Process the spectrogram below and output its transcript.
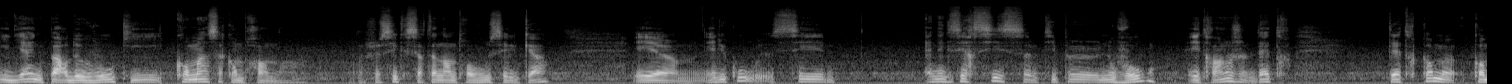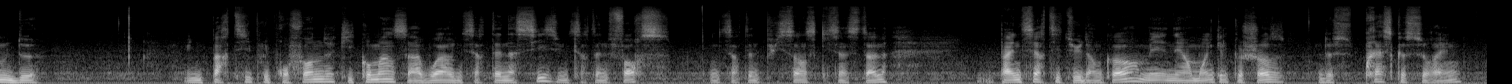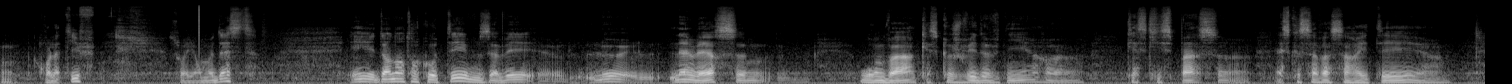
il y a une part de vous qui commence à comprendre. Je sais que certains d'entre vous, c'est le cas. Et, euh, et du coup, c'est un exercice un petit peu nouveau, étrange, d'être d'être comme, comme deux. Une partie plus profonde qui commence à avoir une certaine assise, une certaine force, une certaine puissance qui s'installe. Pas une certitude encore, mais néanmoins quelque chose de presque serein, relatif, soyons modestes. Et d'un autre côté, vous avez euh, l'inverse, euh, où on va, qu'est-ce que je vais devenir, euh, qu'est-ce qui se passe, est-ce que ça va s'arrêter,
